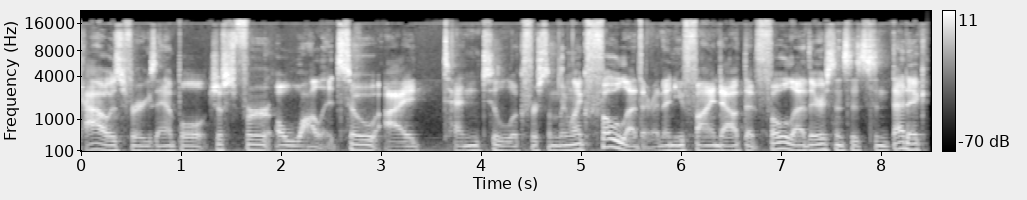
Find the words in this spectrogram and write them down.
cows, for example, just for a wallet. So I tend to look for something like faux leather. And then you find out that faux leather, since it's synthetic,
